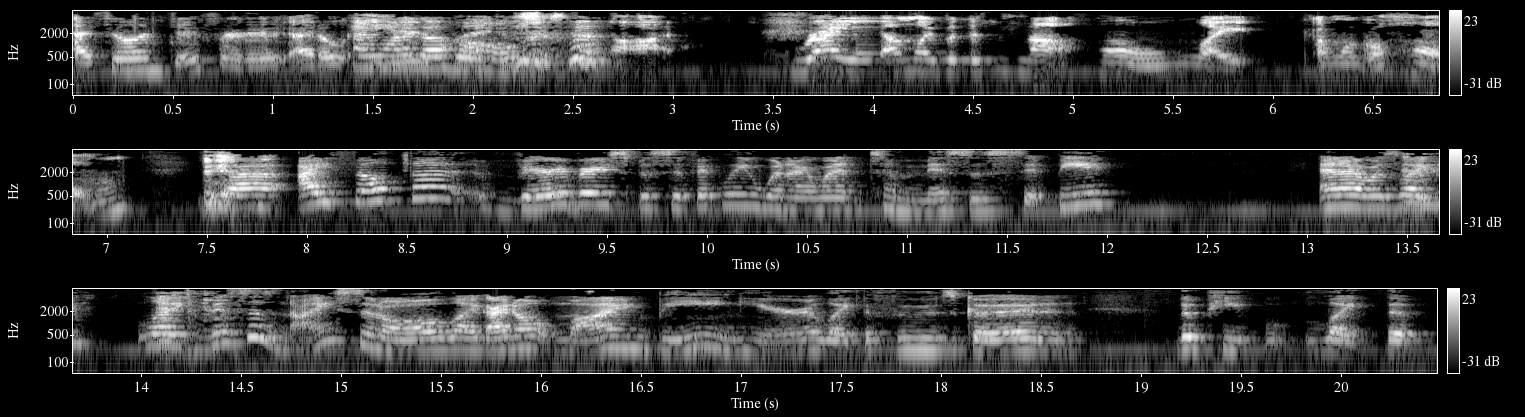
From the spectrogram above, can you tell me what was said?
I feel indifferent. I don't I hate wanna it, go but home. it's just not right. I'm like, but this is not home. Like, I want to go home. yeah, I felt that very, very specifically when I went to Mississippi. And I was like, mm-hmm. like, this is nice and all. Like, I don't mind being here. Like, the food's good and the people, like, the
